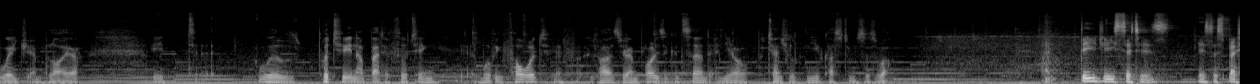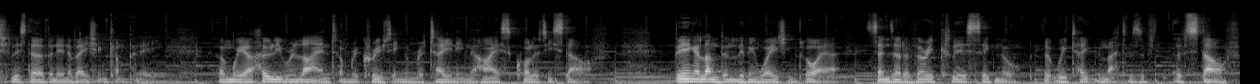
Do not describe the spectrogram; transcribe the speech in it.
wage employer. It will put you in a better footing moving forward as far as your employees are concerned and your potential new customers as well. DG Cities is a specialist urban innovation company and we are wholly reliant on recruiting and retaining the highest quality staff. Being a London living wage employer sends out a very clear signal that we take the matters of, of staff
